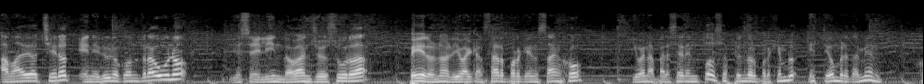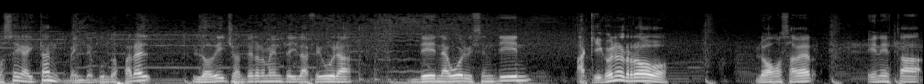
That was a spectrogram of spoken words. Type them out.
Amadeo Cherot en el 1 contra 1. Y ese lindo gancho de zurda, pero no le iba a alcanzar porque en Sanjo iban a aparecer en todo su esplendor. Por ejemplo, este hombre también, José Gaitán, 20 puntos para él. Lo dicho anteriormente y la figura de Nahuel Vicentín. Aquí con el robo. Lo vamos a ver en esta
